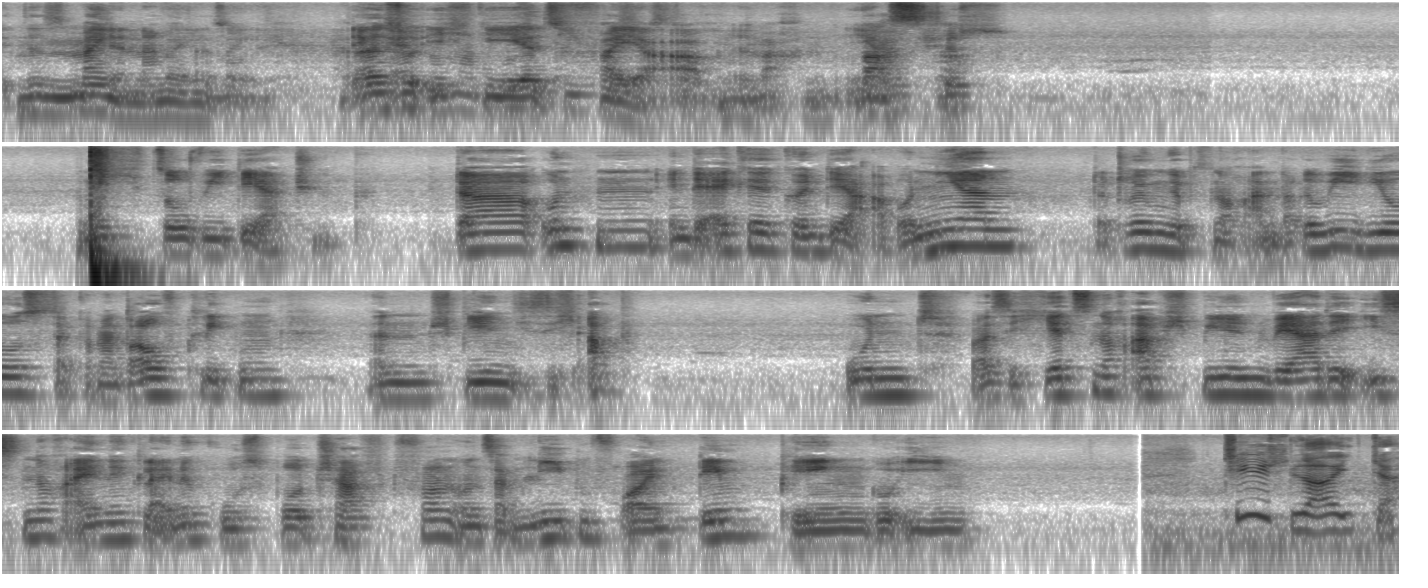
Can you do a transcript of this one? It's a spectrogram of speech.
ich, der Nacht, Meinung. also, Also ich gehe jetzt ist Feierabend äh, machen. Basta. tschüss. Nicht so wie der Typ. Da unten in der Ecke könnt ihr abonnieren. Da drüben gibt es noch andere Videos. Da kann man draufklicken. Dann spielen die sich ab. Und was ich jetzt noch abspielen werde, ist noch eine kleine Grußbotschaft von unserem lieben Freund, dem Pinguin. Tschüss, Leute.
